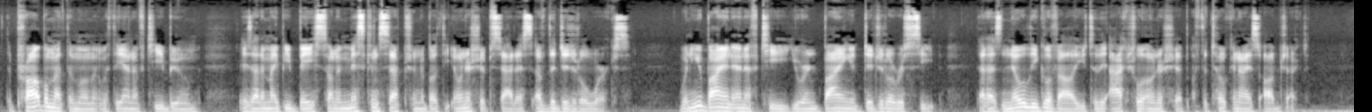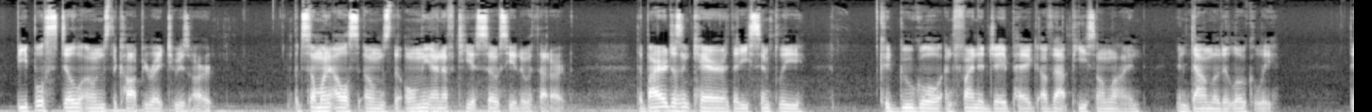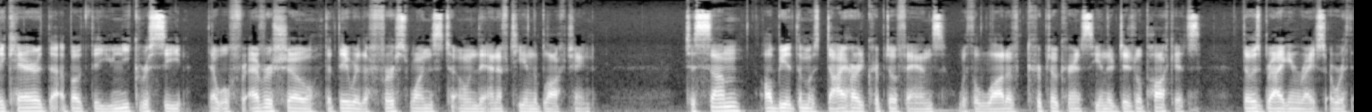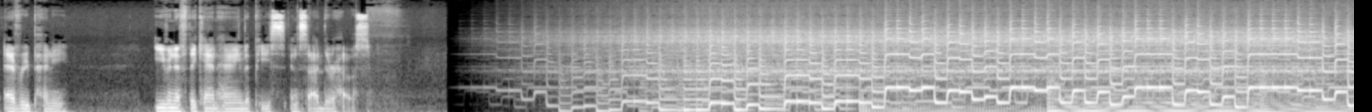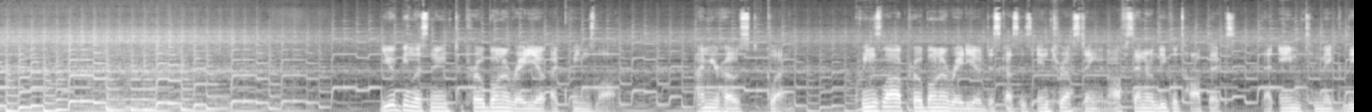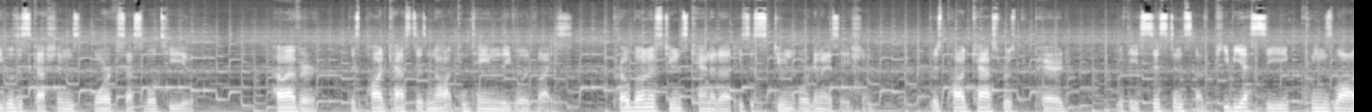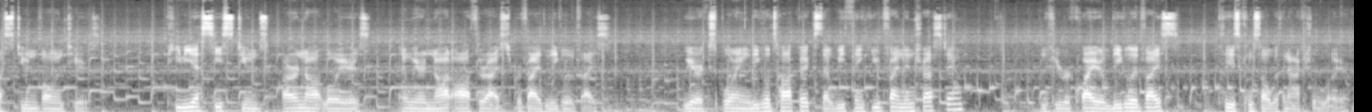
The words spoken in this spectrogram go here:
The problem at the moment with the NFT boom is that it might be based on a misconception about the ownership status of the digital works. When you buy an NFT, you are buying a digital receipt that has no legal value to the actual ownership of the tokenized object. Beeple still owns the copyright to his art, but someone else owns the only NFT associated with that art. The buyer doesn't care that he simply could Google and find a JPEG of that piece online and download it locally. They care about the unique receipt that will forever show that they were the first ones to own the NFT in the blockchain. To some, albeit the most die-hard crypto fans with a lot of cryptocurrency in their digital pockets, those bragging rights are worth every penny, even if they can't hang the piece inside their house. You have been listening to Pro Bono Radio at Queen's Law. I'm your host, Glenn. Queen's Law Pro Bono Radio discusses interesting and off center legal topics that aim to make legal discussions more accessible to you. However, this podcast does not contain legal advice. Pro Bono Students Canada is a student organization. This podcast was prepared with the assistance of PBSC Queen's Law student volunteers. PBSC students are not lawyers, and we are not authorized to provide legal advice. We are exploring legal topics that we think you'd find interesting. And if you require legal advice, please consult with an actual lawyer.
